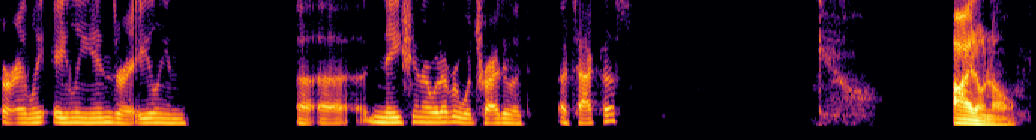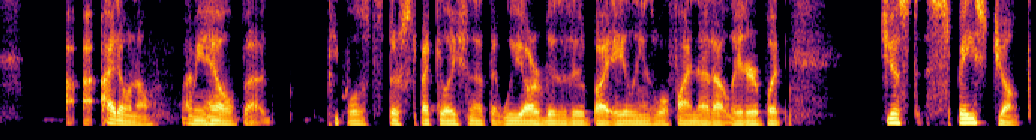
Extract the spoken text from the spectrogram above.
or ali- aliens or an alien uh, uh nation or whatever would try to at- attack us I don't know. I, I- I don't know. I mean, hell, that people's there's speculation that that we are visited by aliens. We'll find that out later. But just space junk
